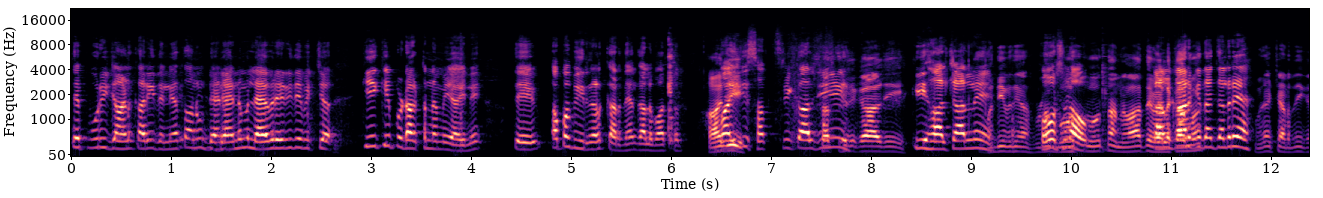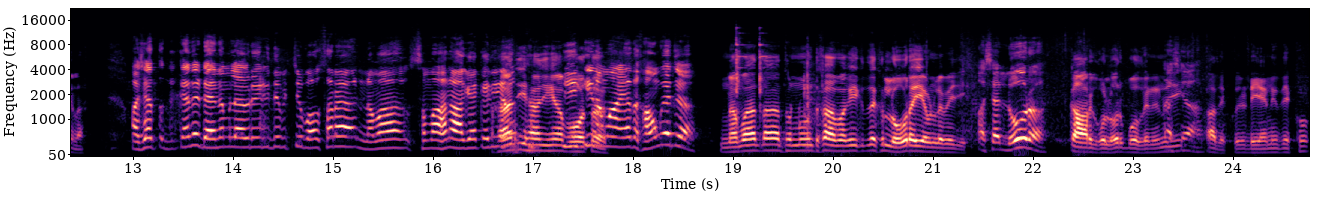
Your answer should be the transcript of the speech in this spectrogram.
ਤੇ ਪੂਰੀ ਜਾਣਕਾਰੀ ਦਿੰਦੇ ਹਾਂ ਤੁਹਾਨੂੰ। ਡੈਨਮ ਲਾਇਬ੍ਰੇਰੀ ਦੇ ਵਿੱਚ ਕੀ ਕੀ ਪ੍ਰੋਡਕਟ ਨਵੇਂ ਆਏ ਨੇ। ਤੇ ਆਪਾਂ ਵੀਰ ਨਾਲ ਕਰਦੇ ਹਾਂ ਗੱਲਬਾਤ। ਬਾਈ ਜੀ ਸਤਿ ਸ੍ਰੀ ਅਕਾਲ ਸਤਿ ਸ੍ਰੀ ਜੀ ਅਕਾਲ ਜੀ। ਕੀ ਹਾਲ ਚਾਲ ਨੇ? ਵਧੀਆ ਵਧੀਆ। ਹੋਰ ਸੁਣਾਓ? ਬਹੁਤ ਧੰਨਵਾਦ ਤੇ ਵੈਲਕਮ ਕਿਦਾਂ ਚੱਲ ਰਿਹਾ? ਉਹਦਾ ਚੜ੍ਹਦੀ ਕਲਾ। ਅੱਛਾ ਕਹਿੰਦੇ ਡਾਇਨਮ ਲਾਇਬ੍ਰੇਰੀ ਦੇ ਵਿੱਚ ਬਹੁਤ ਸਾਰਾ ਨਵਾਂ ਸਮਾਨ ਆ ਗਿਆ ਕਹਿੰਦੀ। ਹਾਂਜੀ, ਹਾਂਜੀ, ਹਾਂ, ਬਹੁਤ। ਕੀ ਨਵਾਂ ਆਇਆ ਦਿਖਾਓਗੇ ਅੱਜ? ਨਵਾਂ ਤਾਂ ਤੁਹਾਨੂੰ ਦਿਖਾਵਾਂਗੇ। ਇੱਕ ਦੇਖ ਲੋਰ ਆਈ ਹੁਣ ਲਵੇ ਜੀ। ਅੱਛਾ ਲੋਰ ਕਾਰਗੋ ਲੋਰ ਬੋਲਦੇ ਨੇ ਨਾ ਜੀ। ਆ ਦੇਖੋ ਜੀ ਡਿਜ਼ਾਈਨ ਹੀ ਦੇਖੋ।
